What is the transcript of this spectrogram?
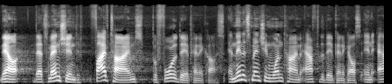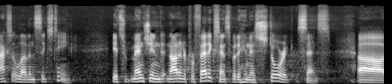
Now, that's mentioned five times before the day of Pentecost, and then it's mentioned one time after the day of Pentecost in Acts 11 16. It's mentioned not in a prophetic sense, but in a historic sense. Uh,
